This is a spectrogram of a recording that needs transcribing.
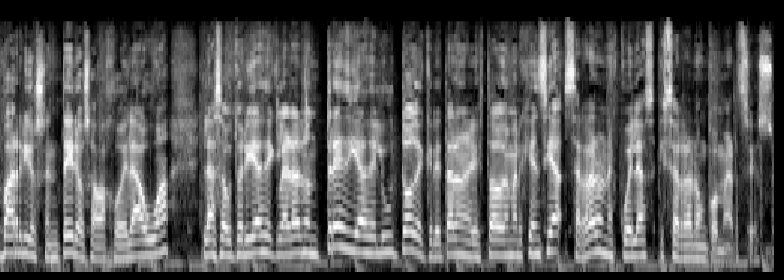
barrios enteros abajo del agua. Las autoridades declararon tres días de luto, decretaron el estado de emergencia, cerraron escuelas y cerraron comercios.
